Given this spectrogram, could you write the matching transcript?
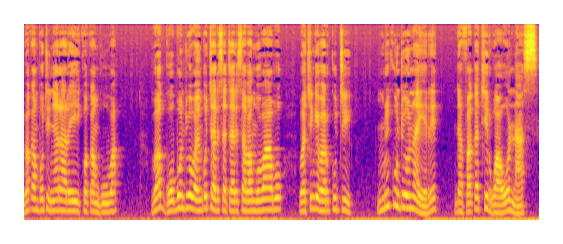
vakamboti nyararei kwakanguva. Vagobo ndivo vaingotarisa tarisa vamwe vavo vachinge vari kuti muri kundiona here? Ndavhakachirwawo nhasi.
